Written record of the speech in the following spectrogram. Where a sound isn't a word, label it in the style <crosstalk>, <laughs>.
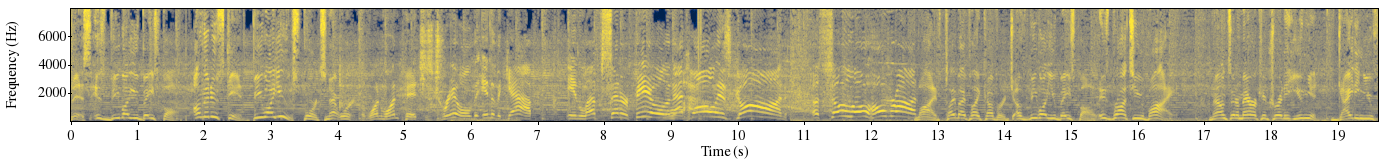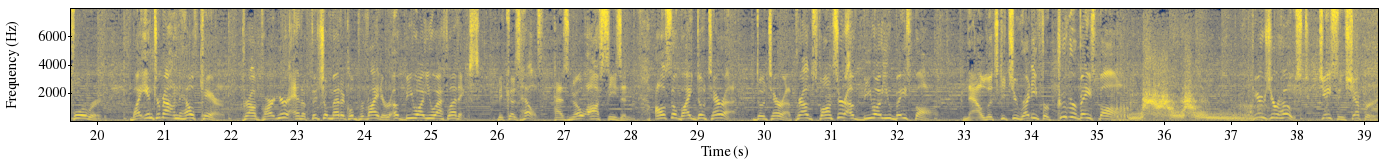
This is BYU Baseball on the new skin, BYU Sports Network. The 1 1 pitch is drilled into the gap in left center field, and that ball is gone. A solo home run. Live play by play coverage of BYU Baseball is brought to you by Mountain America Credit Union, guiding you forward, by Intermountain Healthcare, proud partner and official medical provider of BYU Athletics because health has no off season. Also by doTERRA. doTERRA, proud sponsor of BYU Baseball. Now let's get you ready for Cougar Baseball. Here's your host, Jason Shepard.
